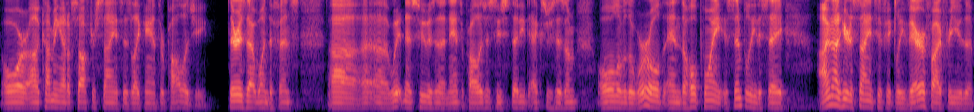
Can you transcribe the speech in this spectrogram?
or uh, coming out of softer sciences like anthropology there is that one defense uh, witness who is an anthropologist who studied exorcism all over the world and the whole point is simply to say I'm not here to scientifically verify for you that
